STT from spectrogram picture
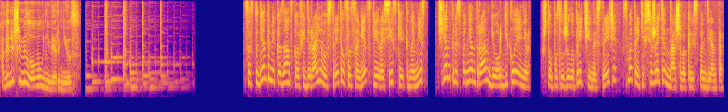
Аделя Шамилова, UniverNews. Со студентами Казанского федерального встретился советский и российский экономист, член-корреспондент РАН Георгий Клейнер. Что послужило причиной встречи, смотрите в сюжете нашего корреспондента.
